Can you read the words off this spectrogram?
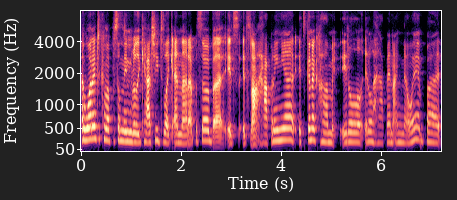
I wanted to come up with something really catchy to like end that episode, but it's it's not happening yet. It's gonna come. It'll it'll happen. I know it, but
